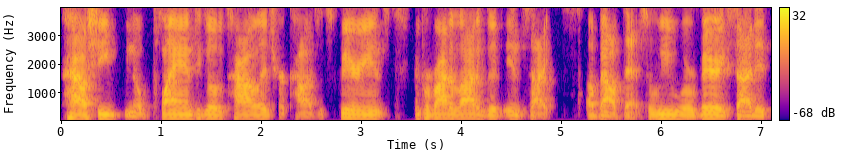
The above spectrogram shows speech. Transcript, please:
how she, you know, planned to go to college, her college experience, and provided a lot of good insight about that. So we were very excited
